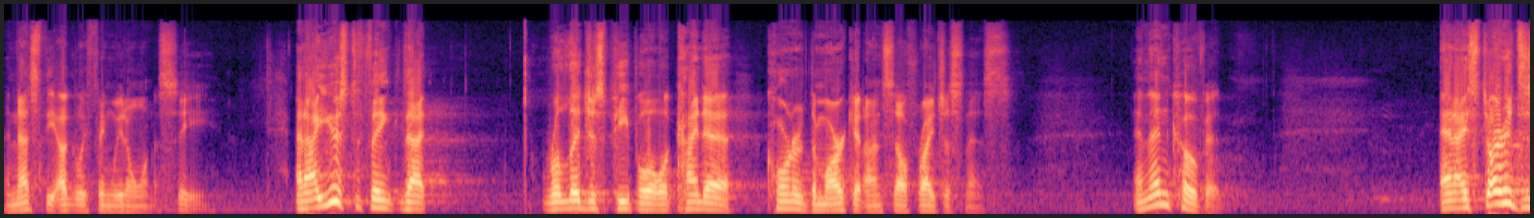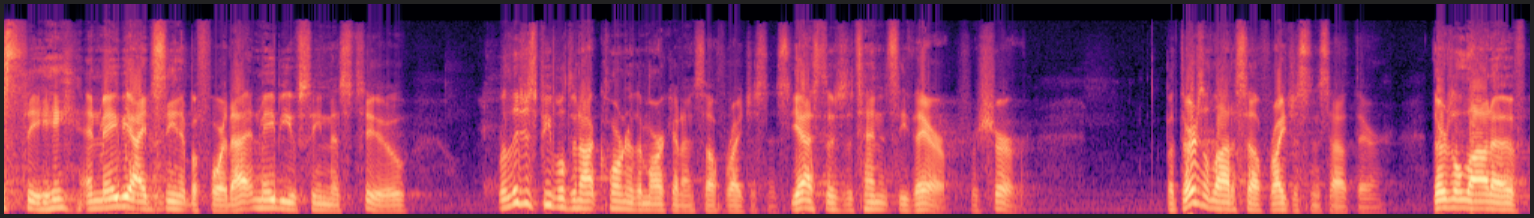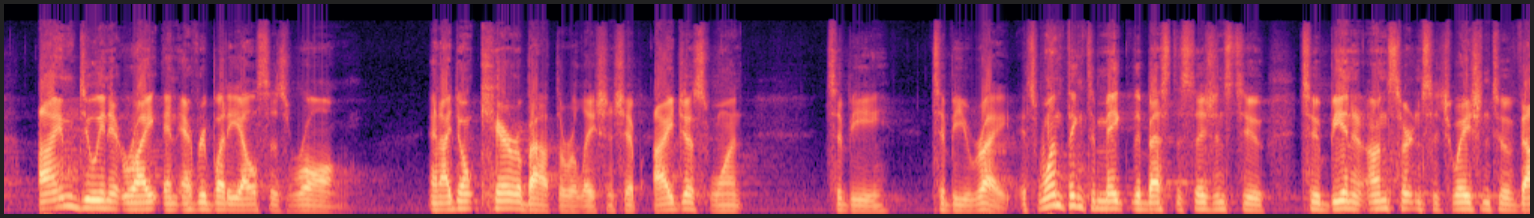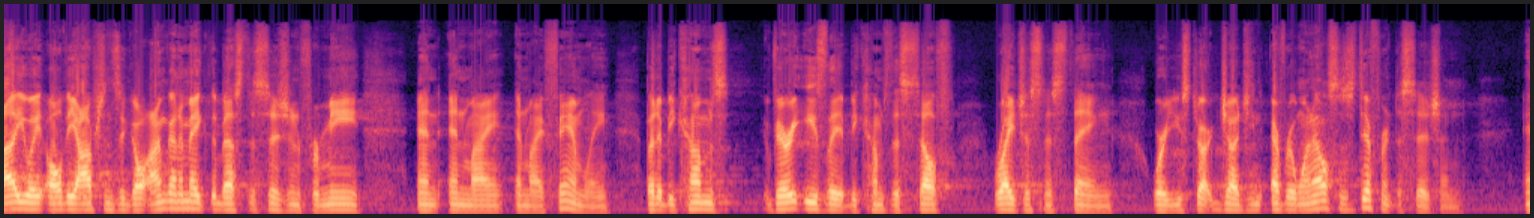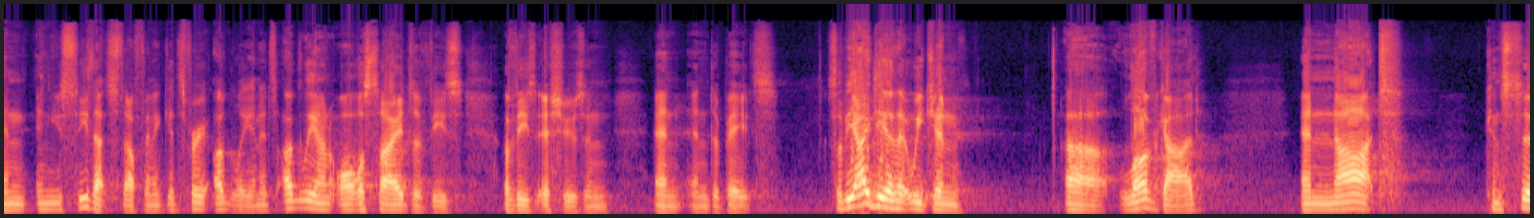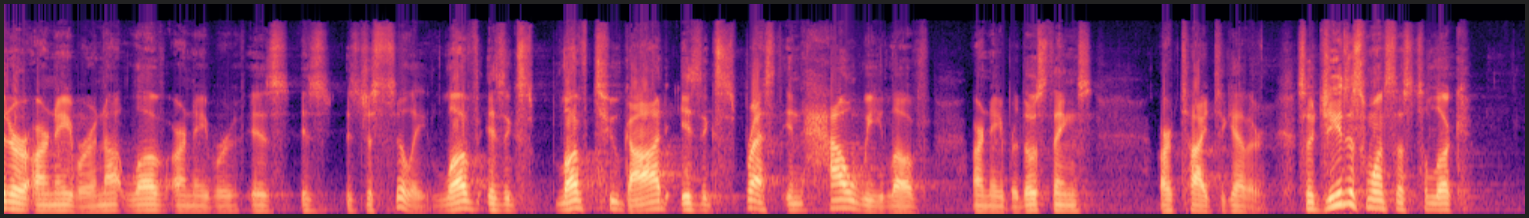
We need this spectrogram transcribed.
And that's the ugly thing we don't want to see. And I used to think that religious people kind of cornered the market on self righteousness. And then COVID. And I started to see, and maybe I'd seen it before that, and maybe you've seen this too. Religious people do not corner the market on self righteousness. Yes, there's a tendency there, for sure. But there's a lot of self righteousness out there. There's a lot of, I'm doing it right and everybody else is wrong. And I don't care about the relationship. I just want to be to be right. It's one thing to make the best decisions, to, to be in an uncertain situation, to evaluate all the options and go, I'm going to make the best decision for me and, and, my, and my family. But it becomes, very easily, it becomes this self righteousness thing where you start judging everyone else's different decision and, and you see that stuff, and it gets very ugly. And it's ugly on all sides of these, of these issues and, and, and debates. So the idea that we can uh, love God and not consider our neighbor and not love our neighbor is, is, is just silly. Love, is ex- love to God is expressed in how we love our neighbor. Those things are tied together. So Jesus wants us to look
